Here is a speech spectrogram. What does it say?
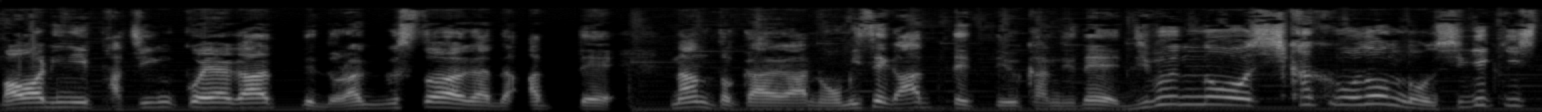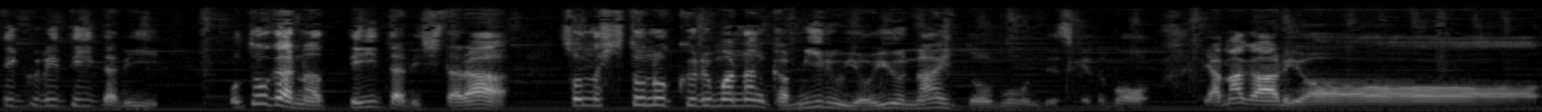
周りにパチンコ屋があって、ドラッグストアがあって、なんとかあのお店があってっていう感じで、自分の視覚をどんどん刺激してくれていたり、音が鳴っていたりしたら、そんな人の車なんか見る余裕ないと思うんですけども、山があるよ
